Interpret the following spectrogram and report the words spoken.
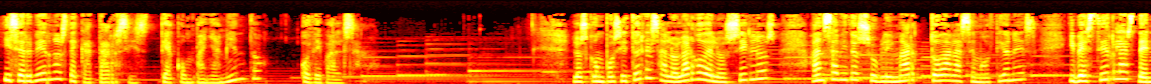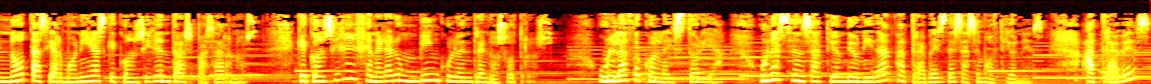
y servirnos de catarsis, de acompañamiento o de bálsamo. Los compositores a lo largo de los siglos han sabido sublimar todas las emociones y vestirlas de notas y armonías que consiguen traspasarnos, que consiguen generar un vínculo entre nosotros, un lazo con la historia, una sensación de unidad a través de esas emociones, a través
